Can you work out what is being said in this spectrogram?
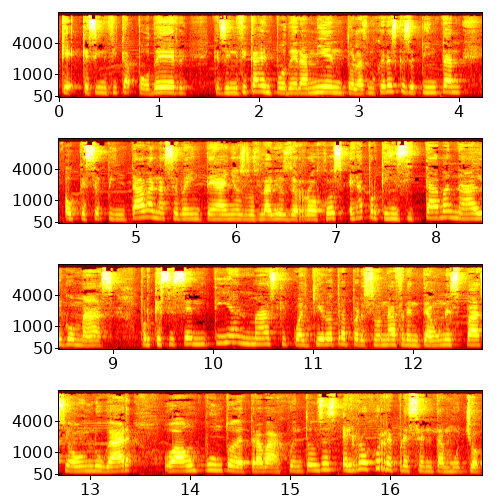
que, que, significa poder, que significa empoderamiento. Las mujeres que se pintan o que se pintaban hace 20 años los labios de rojos era porque incitaban a algo más, porque se sentían más que cualquier otra persona frente a un espacio, a un lugar o a un punto de trabajo. Entonces, el rojo representa mucho.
